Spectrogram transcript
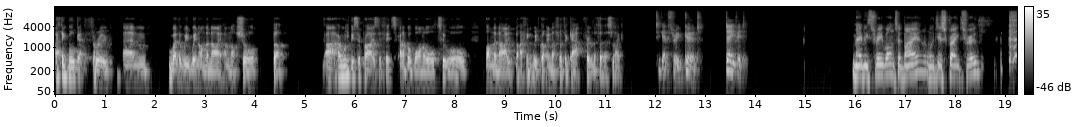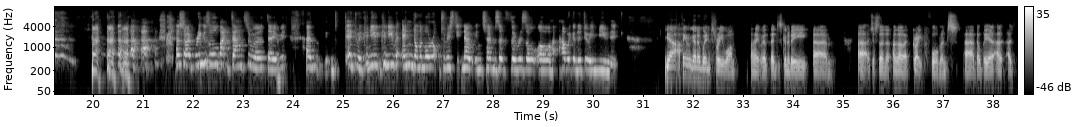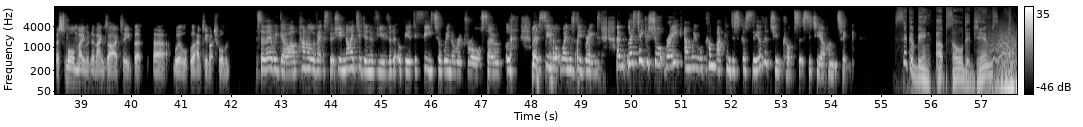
I think we'll get through. Um, Whether we win on the night, I'm not sure, but I wouldn't be surprised if it's kind of a one all, two all on the night. But I think we've got enough of a gap from the first leg to get through. Good, David. Maybe three one to Bayern, and we'll just scrape through. That's right. Bring us all back down to earth, David. Um, Edward, can you can you end on a more optimistic note in terms of the result or how we're going to do in Munich? Yeah, I think we're going to win three one. I think they're just going to be um, uh, just a, another great performance. Uh, there'll be a, a, a, small moment of anxiety, but uh, we'll we'll have too much for them. So there we go. Our panel of experts united in a view that it will be a defeat, a win, or a draw. So let's see what Wednesday brings. Um, let's take a short break and we will come back and discuss the other two cups that City are hunting. Sick of being upsold at gyms?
